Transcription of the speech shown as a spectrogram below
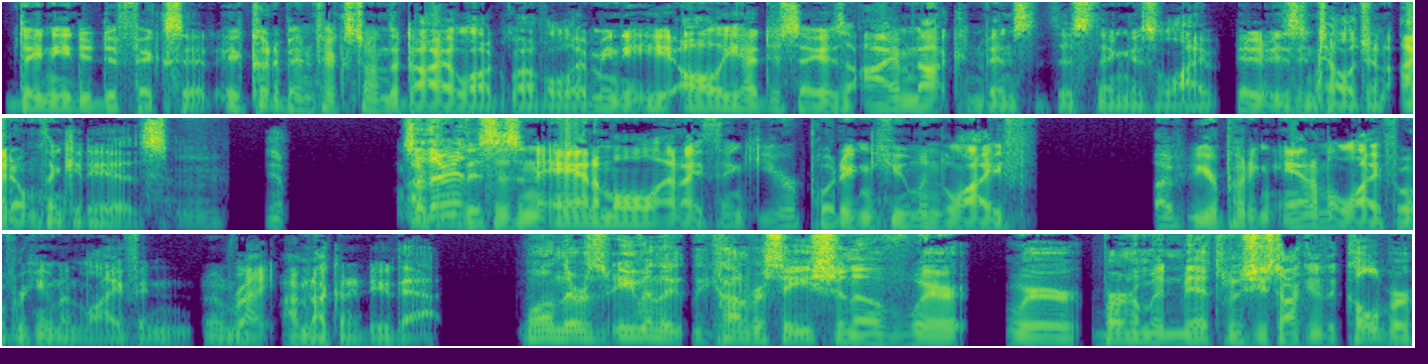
They needed to fix it. It could have been fixed on the dialogue level. I mean, he, all he had to say is, "I'm not convinced that this thing is alive, is intelligent. I don't think it is. Yep. So I there think this is an animal, and I think you're putting human life, uh, you're putting animal life over human life, and and Right. I'm not going to do that." Well, and there's even the, the conversation of where where Burnham admits when she's talking to Culber,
